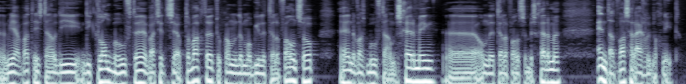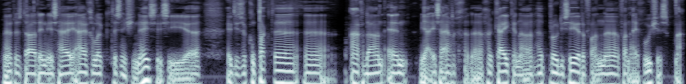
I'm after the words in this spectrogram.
um, ja, wat is nou die, die klantbehoefte? Waar zitten ze op te wachten? Toen kwamen de mobiele telefoons op. En er was behoefte aan bescherming uh, om de telefoons te beschermen. En dat was er eigenlijk nog niet. Dus daarin is hij eigenlijk, het is een Chinees, is hij, uh, heeft hij zijn contacten uh, aangedaan. En ja, is eigenlijk gaan kijken naar het produceren van, van eigen hoesjes. Nou,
